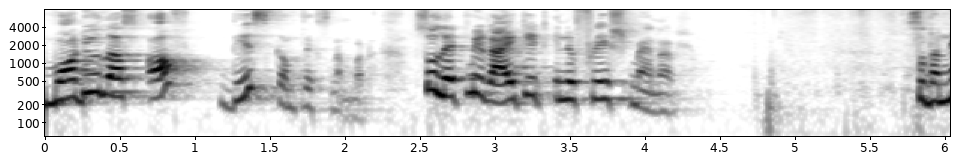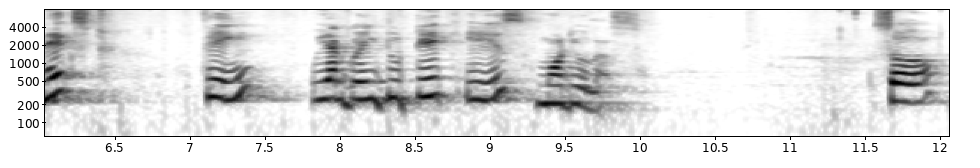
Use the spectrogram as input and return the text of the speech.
modulus of this complex number. So, let me write it in a fresh manner. So, the next thing we are going to take is modulus. So,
